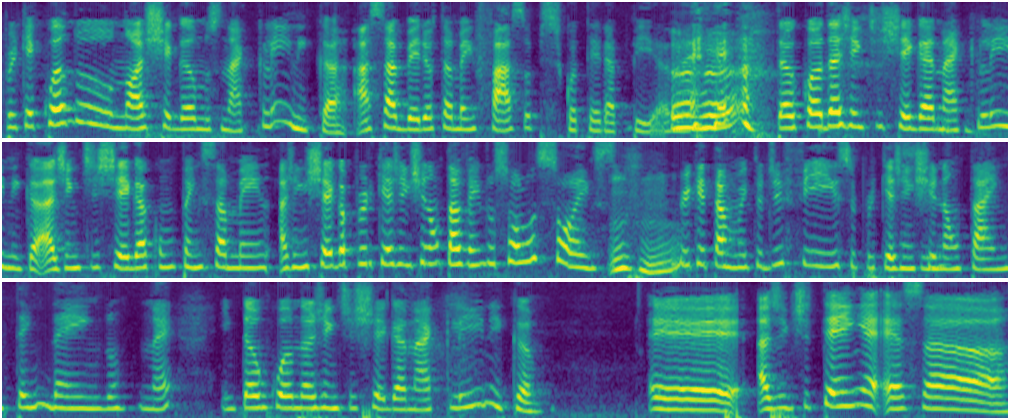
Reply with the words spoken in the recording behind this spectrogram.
Porque quando nós chegamos na clínica, a saber, eu também faço psicoterapia, né? Aham. Então, quando a gente chega na clínica, a gente chega com pensamento. A gente chega porque a gente não tá vendo soluções. Uhum. Porque tá muito difícil, porque a gente Sim. não tá entendendo, né? Então, quando a gente chega na clínica, é, a gente tem essa.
